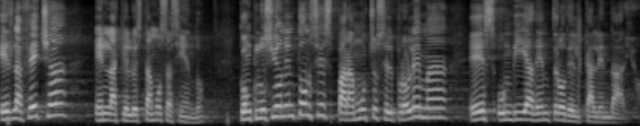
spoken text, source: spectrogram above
es la fecha en la que lo estamos haciendo. Conclusión entonces, para muchos el problema es un día dentro del calendario.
